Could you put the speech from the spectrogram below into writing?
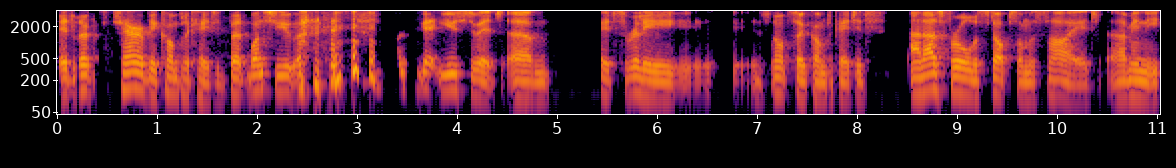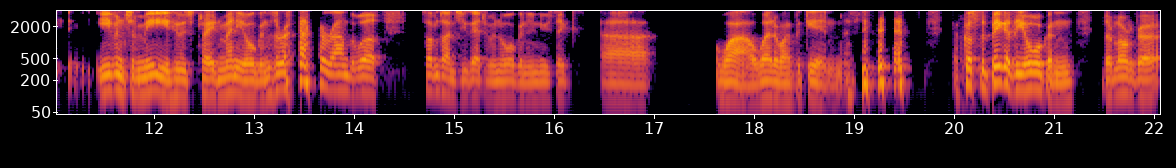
it looks terribly complicated, but once you, once you get used to it, um, it's really it's not so complicated. And as for all the stops on the side, I mean, even to me, who's played many organs around, around the world, sometimes you get to an organ and you think, uh, wow, where do I begin? of course, the bigger the organ, the longer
